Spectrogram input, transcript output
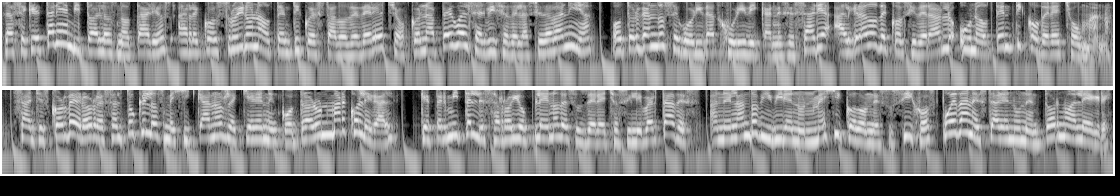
la secretaria invitó a los notarios a reconstruir un auténtico Estado de Derecho, con apego al servicio de la ciudadanía, otorgando seguridad jurídica necesaria al grado de considerarlo un auténtico derecho humano. Sánchez Cordero resaltó que los mexicanos requieren encontrar un marco legal que permita el desarrollo pleno de sus derechos y libertades, anhelando vivir en un México donde sus hijos puedan estar en un entorno alegre.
